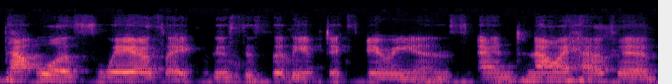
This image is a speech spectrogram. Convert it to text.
that was where I was like, this is the lived experience. And now I have a,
